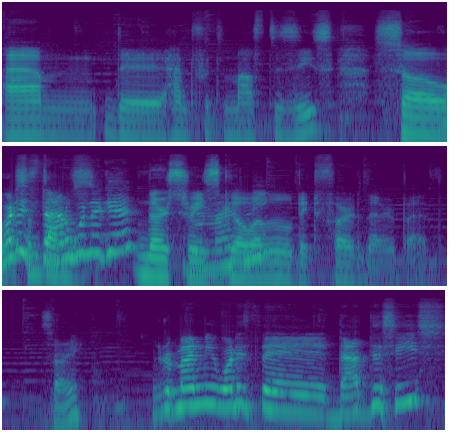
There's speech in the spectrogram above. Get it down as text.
um, the hand, foot, and mouth disease. So What is that one again? Nurseries Remind go me? a little bit further, but sorry. Remind me, what is the that disease?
